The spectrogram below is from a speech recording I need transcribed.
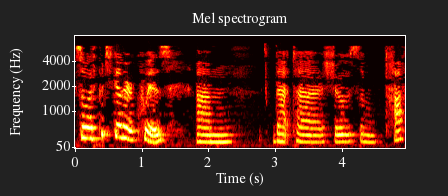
So I've put together a quiz um, that uh, shows some tough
